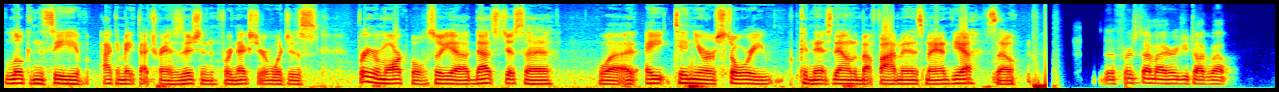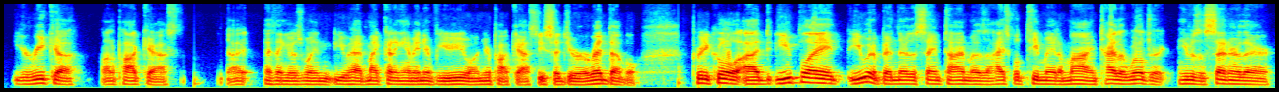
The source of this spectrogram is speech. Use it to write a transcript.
looking to see if I can make that transition for next year, which is pretty remarkable. So yeah, that's just a what an eight ten year story condensed down in about five minutes, man. Yeah, so the first time I heard you talk about Eureka on a podcast, I, I think it was when you had Mike Cunningham interview you on your podcast. You said you were a Red Devil. Pretty cool. Uh, you played. You would have been there the same time as a high school teammate of mine, Tyler Wildrick. He was a center there.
